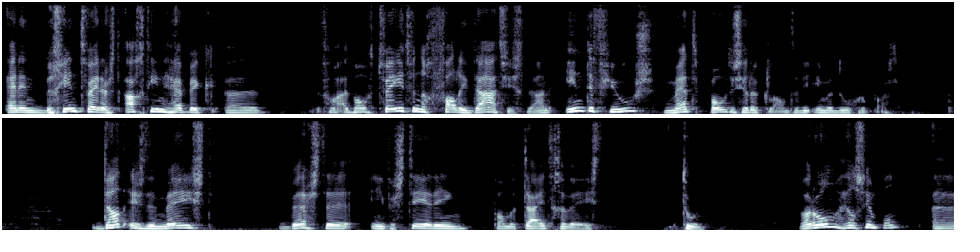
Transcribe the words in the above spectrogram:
En in begin 2018 heb ik uh, van uit mijn hoofd 22 validaties gedaan, interviews met potentiële klanten die in mijn doelgroep passen. Dat is de meest beste investering van mijn tijd geweest toen. Waarom? Heel simpel. Uh,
